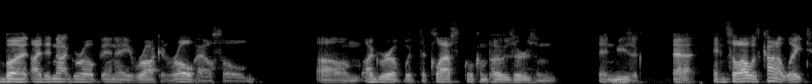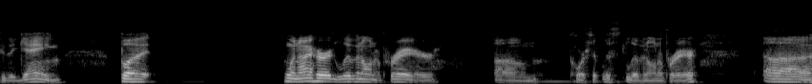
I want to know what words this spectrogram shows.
but I did not grow up in a rock and roll household. Um, I grew up with the classical composers and and music like that, and so I was kind of late to the game. But when I heard "Living on a Prayer," um, of course it was "Living on a Prayer," uh,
